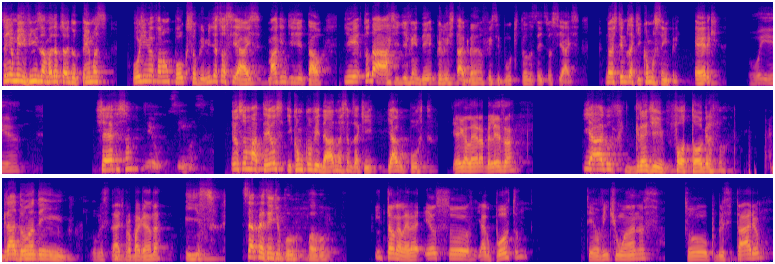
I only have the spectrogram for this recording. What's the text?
Sejam bem-vindos a mais um episódio do Temas. Hoje a gente vai falar um pouco sobre mídias sociais, marketing digital e toda a arte de vender pelo Instagram, Facebook, todas as redes sociais. Nós temos aqui, como sempre, Eric. Oi. Jefferson. Eu, Simas. Eu sou o Matheus e como convidado nós temos aqui Iago Porto. E aí, galera, beleza? Iago, grande fotógrafo, graduando em Publicidade, propaganda. isso. Se apresente um pouco, por favor. Então, galera, eu sou Iago Porto, tenho 21 anos, sou publicitário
